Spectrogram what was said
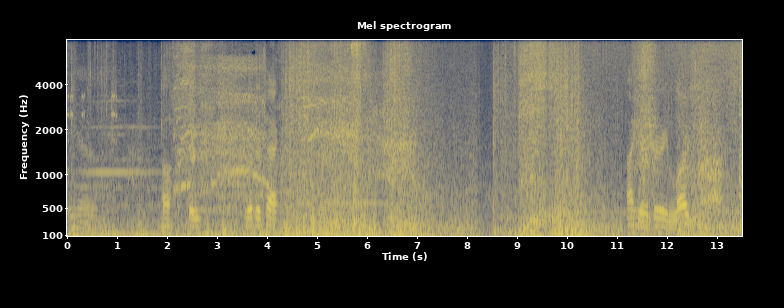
We have. Oh, save. We're under attack. I hear a very large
